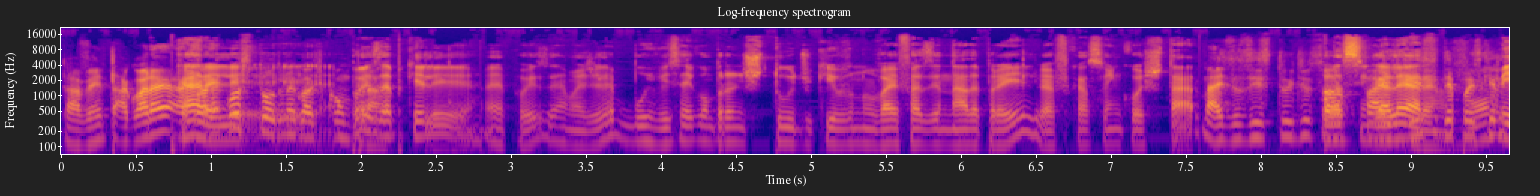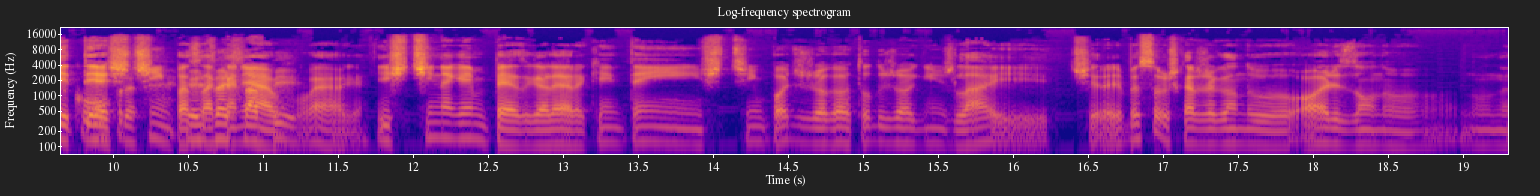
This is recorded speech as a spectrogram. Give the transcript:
Tá vendo? Agora, Cara, agora ele gostou do negócio de comprar. Pois é, porque ele. É, pois é, mas ele é burro. Em vez de sair comprando estúdio que não vai fazer nada pra ele, vai ficar só encostado. Mas os estúdios só Fala assim, galera, isso depois que meter a compram. Steam pra sacanear. Steam na Game Pass, galera. Quem tem Steam pode jogar todos os joguinhos lá e tirar. Já pensou os caras jogando Horizon no, no, no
